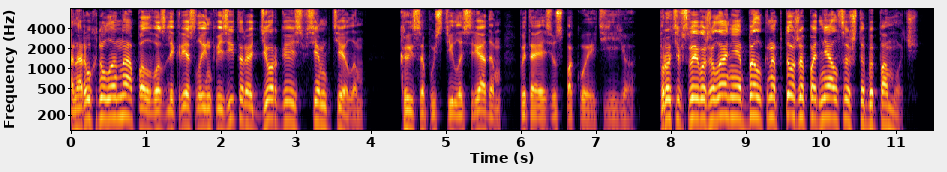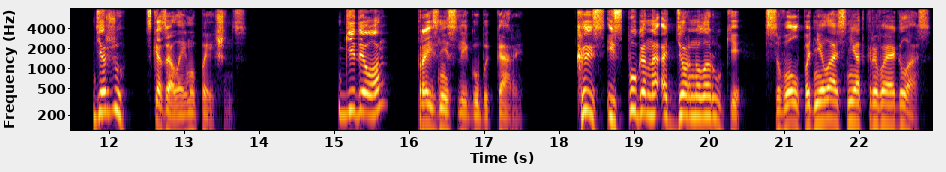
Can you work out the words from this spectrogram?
она рухнула на пол возле кресла инквизитора, дергаясь всем телом. Кыс опустилась рядом, пытаясь успокоить ее. Против своего желания Белкнап тоже поднялся, чтобы помочь. «Держу», — сказала ему Пейшенс. «Гидеон?» — произнесли губы Кары. Кыс испуганно отдернула руки. Свол поднялась, не открывая глаз.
